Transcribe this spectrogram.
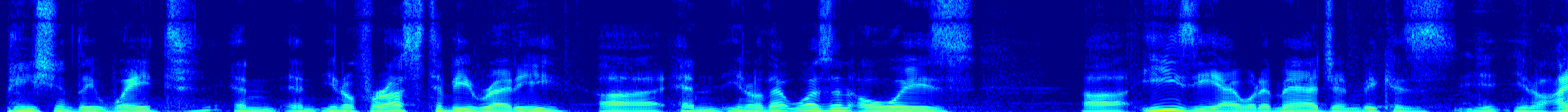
patiently wait and and you know for us to be ready uh, and you know that wasn't always uh, easy I would imagine because y- you know I,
